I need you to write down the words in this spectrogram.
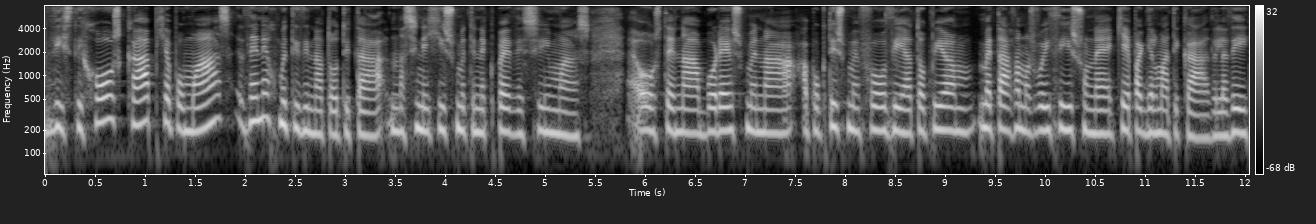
Δυστυχώς κάποιοι από εμάς δεν έχουμε τη δυνατότητα να συνεχίσουμε την εκπαίδευσή μας ώστε να μπορέσουμε να αποκτήσουμε φόδια τα οποία μετά θα μας βοηθήσουν και επαγγελματικά. Δηλαδή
